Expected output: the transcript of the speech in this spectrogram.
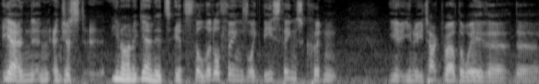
yeah, and, and and just uh, you know, and again, it's it's the little things like these things couldn't, you, you know, you talked about the way the the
